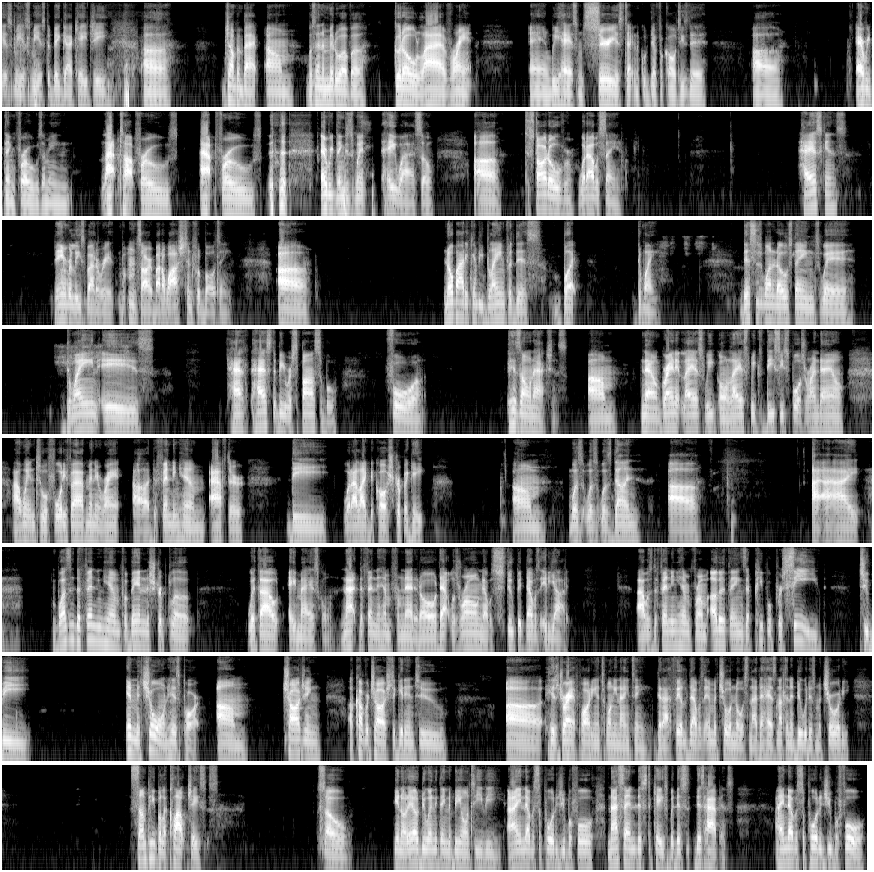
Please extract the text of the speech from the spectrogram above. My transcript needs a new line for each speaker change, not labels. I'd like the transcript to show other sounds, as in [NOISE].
Everybody, it's me. It's me. It's the big guy KG. Uh, jumping back. Um, was in the middle of a good old live rant, and we had some serious technical difficulties there. Uh, everything froze. I mean, laptop froze, app froze, [LAUGHS] everything just went haywire. So, uh, to start over, what I was saying, Haskins being released by the Red, I'm mm, sorry, by the Washington football team. Uh, nobody can be blamed for this but Dwayne. This is one of those things where Dwayne is has has to be responsible for his own actions. Um now granted last week on last week's DC Sports Rundown, I went into a 45 minute rant uh, defending him after the what I like to call strippergate um, was was was done. Uh, I, I, I wasn't defending him for being in the strip club without a mask on. Not defending him from that at all. That was wrong. That was stupid. That was idiotic. I was defending him from other things that people perceived to be immature on his part. Um, charging a cover charge to get into uh his draft party in 2019. Did I feel that that was immature? No, it's not. That has nothing to do with his maturity. Some people are clout chasers. So, you know, they'll do anything to be on TV. I ain't never supported you before. Not saying this is the case, but this this happens. I ain't never supported you before,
